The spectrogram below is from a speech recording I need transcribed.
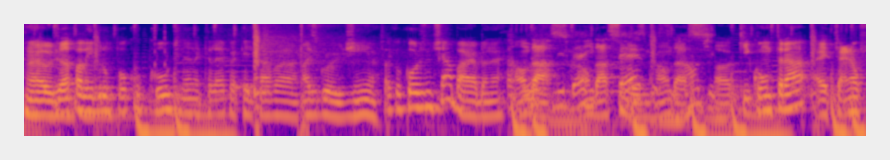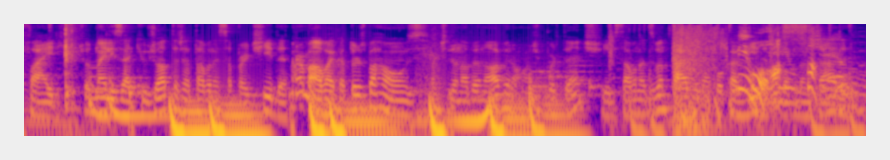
o Jota lembra um pouco o Cold, né? Naquela época que ele tava mais gordinho. Só que o Cold não tinha barba, né? Roundaço. MBR Roundaço mesmo, roundaço. round. Ó, aqui contra a Eternal Fire. Deixa eu analisar aqui. O Jota já tava nessa partida. Normal, vai. 14 barra 11. Partida 9 a 9, era um round importante. E eles estavam na desvantagem, né? Pouca vida, Meu levantada. Cello.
